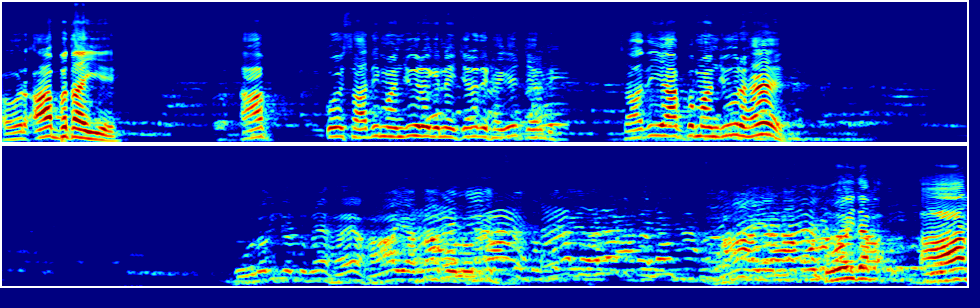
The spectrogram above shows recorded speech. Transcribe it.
और आप बताइए आप कोई शादी मंजूर है कि नहीं? चलो दिखाइए चलो दिखाइए शादी आपको मंजूर है? बोलो जो तुम्हें है हाँ या ना बोलो। हाँ या ना बोलो। कोई दबाव आप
